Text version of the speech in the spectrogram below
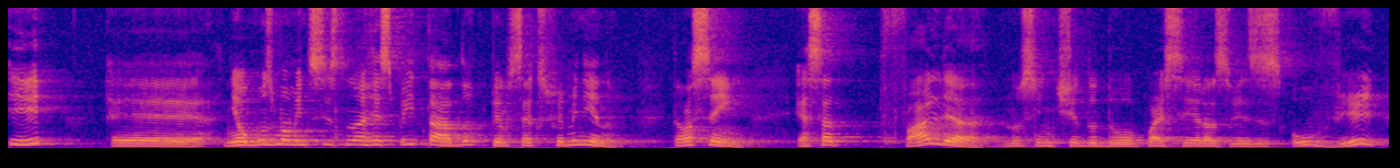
E é, em alguns momentos isso não é respeitado pelo sexo feminino. Então, assim, essa falha no sentido do parceiro às vezes ouvir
